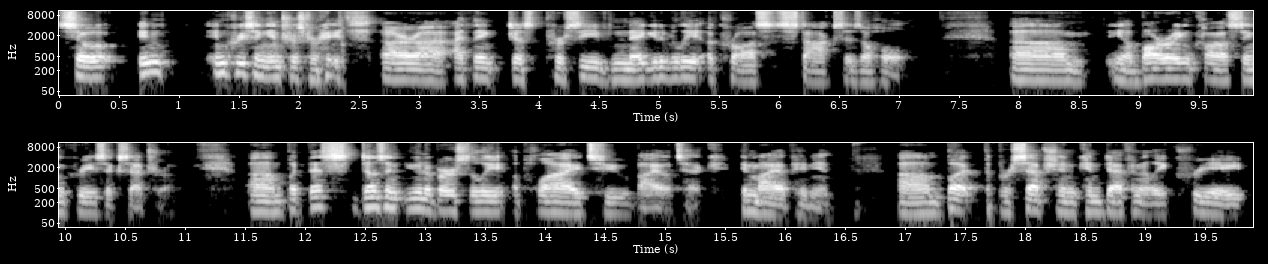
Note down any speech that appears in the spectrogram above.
so, in increasing interest rates are, uh, I think, just perceived negatively across stocks as a whole. Um, you know, borrowing costs increase, etc. Um, but this doesn't universally apply to biotech, in my opinion. Um, but the perception can definitely create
